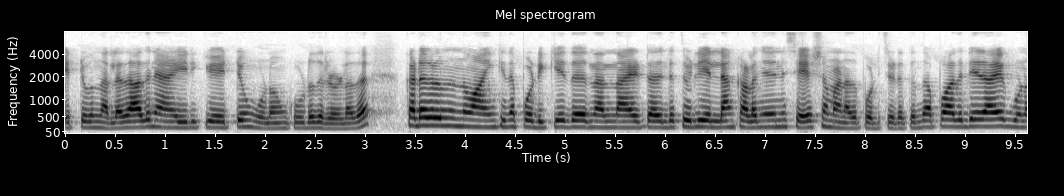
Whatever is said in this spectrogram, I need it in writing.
ഏറ്റവും നല്ലത്. അതിനായിരിക്കും ഏറ്റവും ഗുണവും കൂടുതലുള്ളത്. കടകളിൽ നിന്ന് വാങ്ങിക്കുന്ന പൊടിക്ക് ഇത് നന്നായിട്ട് അതിന്റെ തൊലിയെല്ലാം കളഞ്ഞതിന് ശേഷമാണ് അത് പൊടിച്ചെടുക്കുന്നത്. അപ്പോൾ അതിന്റേതായ ഗുണ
